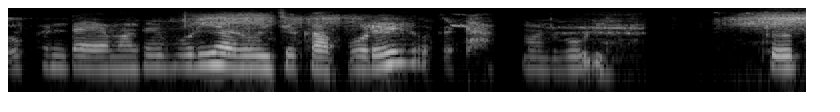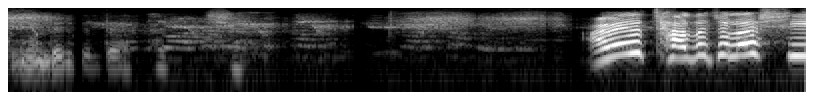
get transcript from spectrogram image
ওখানটায় আমাদের বড়ি আর ওই যে কাপড়ের ওটা ঠাকুমার বড়ি। তো তোমাদেরকে দেখাচ্ছি। আমি তো ছাদে চলে আসছি।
